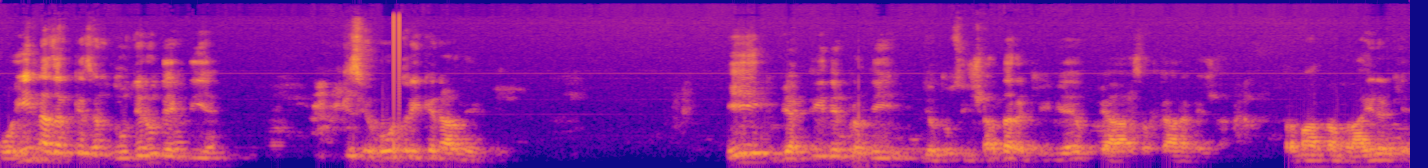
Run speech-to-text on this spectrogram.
ਉਹੀ ਨਜ਼ਰ ਕਿਸੇ ਨੂੰ ਦੂਜੇ ਨੂੰ ਦੇਖਦੀ ਹੈ ਕਿਸੇ ਹੋਰ ਤਰੀਕੇ ਨਾਲ ਦੇਖਦੀ ਹੈ। ਇੱਕ ਵਿਅਕਤੀ ਦੇ ਪ੍ਰਤੀ ਜੋ ਤੁਸੀਂ ਸ਼ਰਧਾ ਰੱਖੀ ਹੋਈ ਹੈ ਉਹ ਪਿਆਰ ਸਤਿਕਾਰ ਹਮੇਸ਼ਾ ਪ੍ਰਮਾਤਮਾ ਬਣਾਈ ਰੱਖੇ।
